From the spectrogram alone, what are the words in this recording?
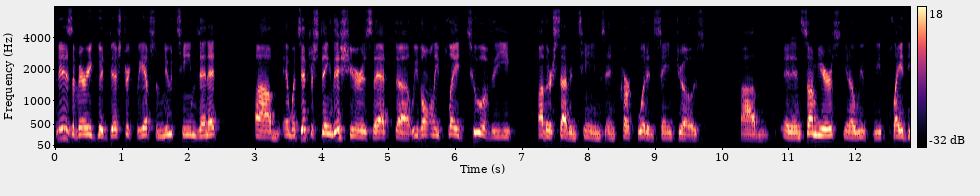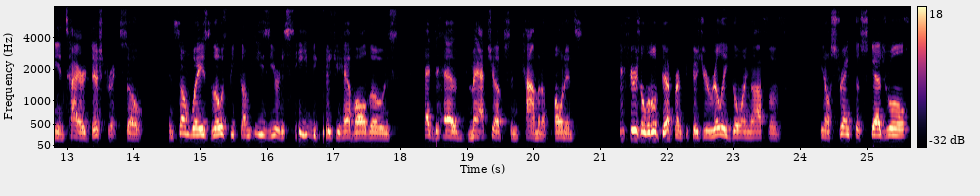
And it is a very good district. We have some new teams in it. Um, and what's interesting this year is that uh, we've only played two of the other seven teams in Kirkwood and St. Joe's. Um, and in some years, you know, we've we've played the entire district. So in some ways, those become easier to see because you have all those head-to-head matchups and common opponents. This year's a little different because you're really going off of, you know, strength of schedule,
